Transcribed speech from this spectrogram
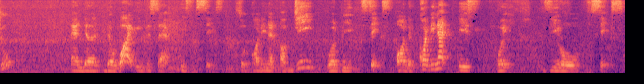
2 and the, the y-intercept is 6. So coordinate of G will be 6 or the coordinate is 0, 6.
